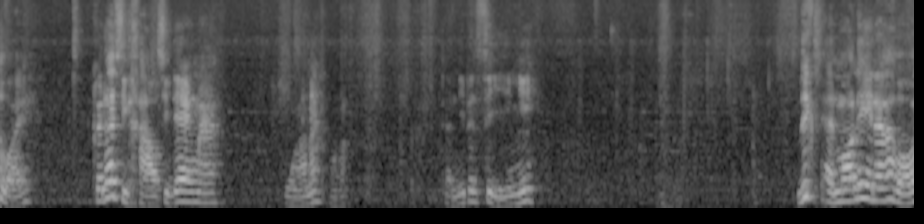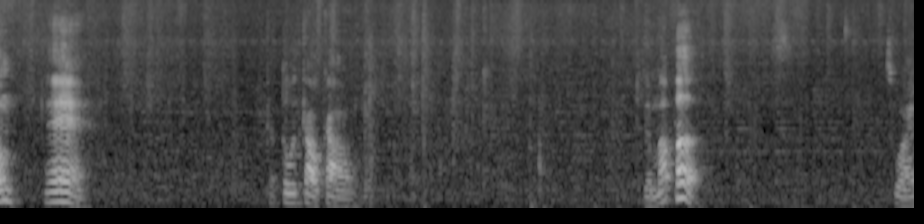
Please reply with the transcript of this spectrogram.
สวย เคยได้สีขาวสีแดงมา หัวนะหัวแต่นี้เป็นสีอย่างนี้ลิกแอนด์มอลลี่นะครับผมนี่การ์ตูนเก่าๆ The Mapper สวย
